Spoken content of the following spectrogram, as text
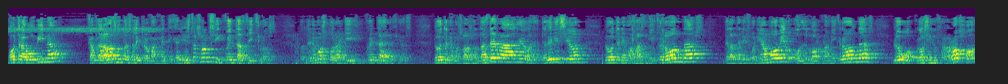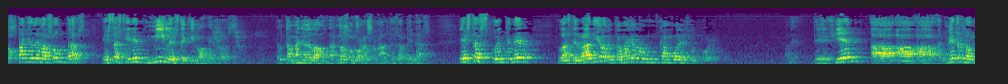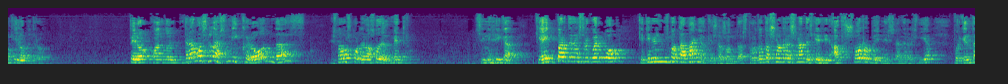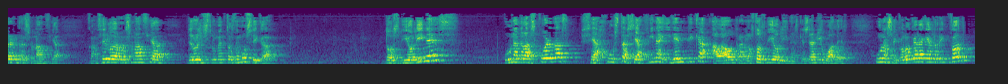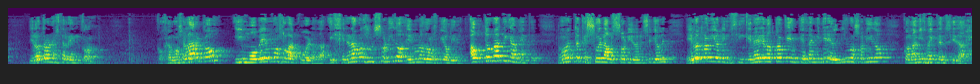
otra bobina, captará las ondas electromagnéticas. Y estos son 50 ciclos. Lo tenemos por aquí, 50 hercios. Luego tenemos las ondas de radio, las de televisión, luego tenemos las microondas de la telefonía móvil o del horno a microondas, luego los infrarrojos, tamaño de las ondas, estas tienen miles de kilómetros, el tamaño de la onda, no somos resonantes apenas. Estas pueden tener, las de radio, el tamaño de un campo de fútbol, de 100 a metros a un kilómetro. Pero cuando entramos en las microondas, estamos por debajo del metro. Significa que hay parte de nuestro cuerpo que tiene el mismo tamaño que esas ondas, por lo tanto son resonantes, quiere decir, absorben esa energía porque entran en resonancia. ¿Conocéis lo de resonancia de los instrumentos de música? Dos violines, una de las cuerdas se ajusta, se afina idéntica a la otra, en los dos violines, que sean iguales. Uno se coloca en aquel rincón y el otro en este rincón. Cogemos el arco y movemos la cuerda y generamos un sonido en uno de los violines. Automáticamente, en el momento que suena el sonido en ese violín, el otro violín, sin que nadie lo toque, empieza a emitir el mismo sonido con la misma intensidad.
